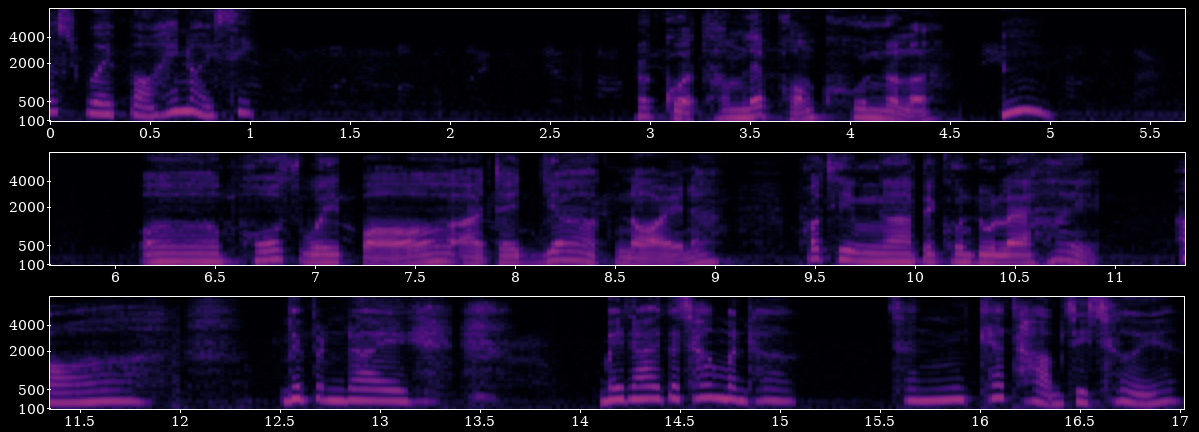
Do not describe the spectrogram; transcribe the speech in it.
สต์เวยปอให้หน่อยสิ ประกวดทำเล็บของคุณน่ะเหรออืม เออโพสต์เวยปออาจจะยากหน่อยนะ เพราะทีมงานเป็นคนดูแลให้ อ๋อ ไม่เป็นไร ไม่ได้ก็ช่างมันเถอะ ฉันแค่ถามเฉยๆอะ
